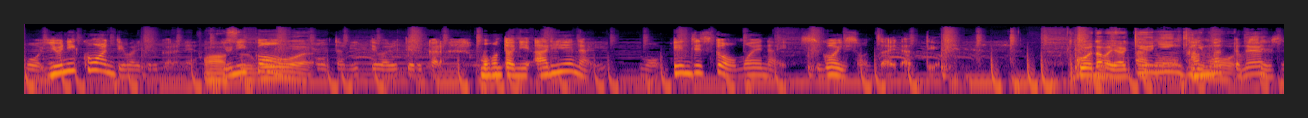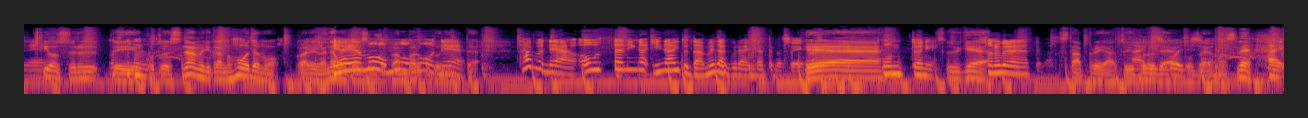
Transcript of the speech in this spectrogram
もうユニコーンって言われてるからねユニコーンす大谷って言われてるから、もう本当にありえない、もう現実とは思えない、すごい存在だっていうね。これだから野球人気にもね寄与するっていうことですね、アメリカの方でも彼がね大谷選手もう頑張ることによって多分ね、大谷がいないとダメだぐらいになってますよ、今。本当に。すげえそのぐらいになってます。スタープレイヤーということでごはいすございますね、はい。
